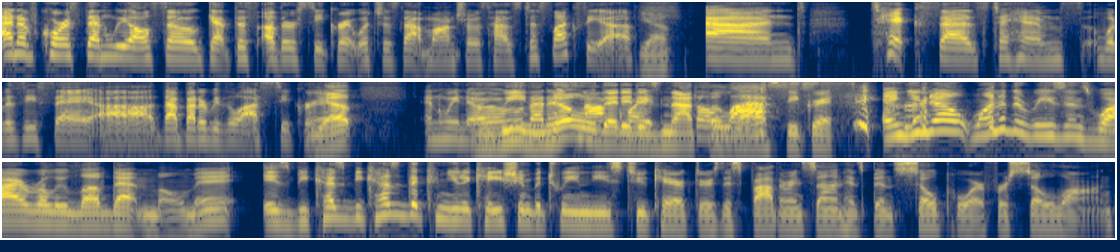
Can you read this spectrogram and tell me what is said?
And of course, then we also get this other secret, which is that Montrose has dyslexia. Yeah. And Tick says to him, What does he say? Uh, that better be the last secret. Yep. And we know and we that, know that it is not the, last secret. And you know, one of the reasons why I really love that moment is because because the communication between these two characters, this father and son, has been so poor for so long.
